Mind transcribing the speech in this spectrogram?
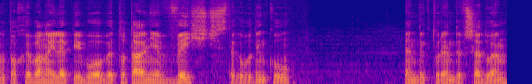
No to chyba najlepiej byłoby totalnie wyjść z tego budynku. Tędy, którędy wszedłem.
